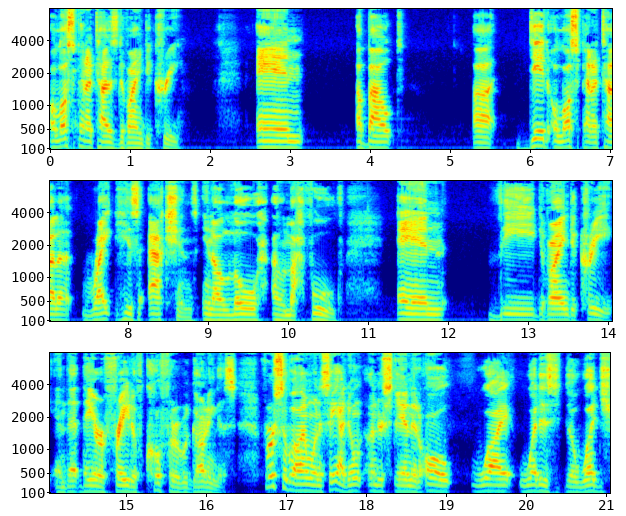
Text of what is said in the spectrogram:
Allah subhanahu wa ta'ala's divine decree and about uh, did Allah subhanahu wa ta'ala write his actions in al-Lawh al-Mahfuz and the divine decree and that they are afraid of kufr regarding this. First of all, I want to say I don't understand at all why what is the wajh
